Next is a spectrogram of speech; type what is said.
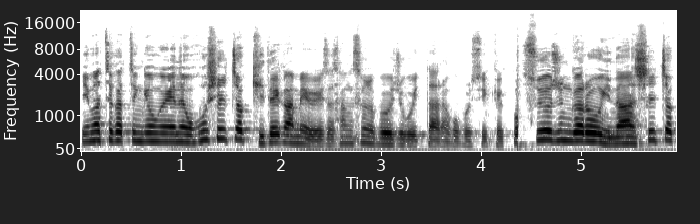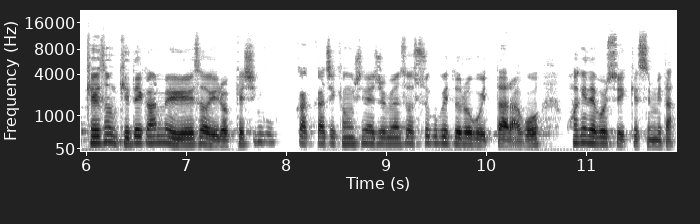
이마트 같은 경우에는 호실적 기대감에 의해서 상승을 보여주고 있다라고 볼 수 있겠고 수요 증가로 인한 실적 개선 기대감에 의해서 이렇게 신고 가까지 경신해주면서 수급이 들어오고 있다라고 확인해 볼 수 있겠습니다.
